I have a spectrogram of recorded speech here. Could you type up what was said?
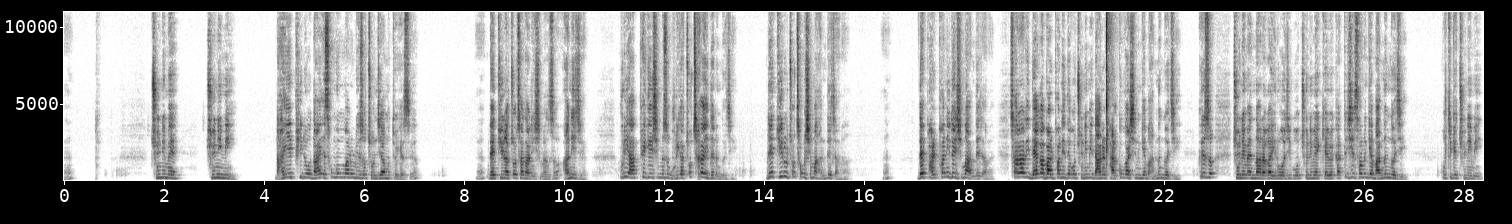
네? 주님의 주님이 나의 필요, 나의 성공만을 위해서 존재하면 되겠어요? 네? 내 뒤나 쫓아다니시면서 아니지. 우리 앞에 계시면서 우리가 쫓아가야 되는 거지. 내 뒤를 쫓아오시면 안 되잖아. 네? 내 발판이 되시면 안 되잖아. 차라리 내가 발판이 되고 주님이 나를 밟고 가시는 게 맞는 거지. 그래서 주님의 나라가 이루어지고 주님의 계획과 뜻이 서는 게 맞는 거지. 어떻게 주님이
